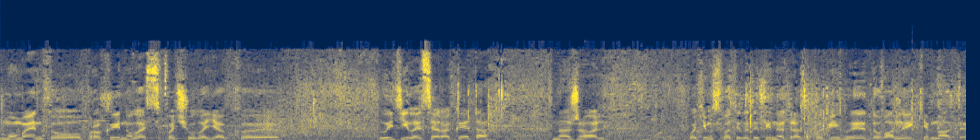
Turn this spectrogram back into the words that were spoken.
моменту прокинулась, почула, як е, летіла ця ракета. На жаль, потім схватили дитину, і одразу побігли до ванної кімнати.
